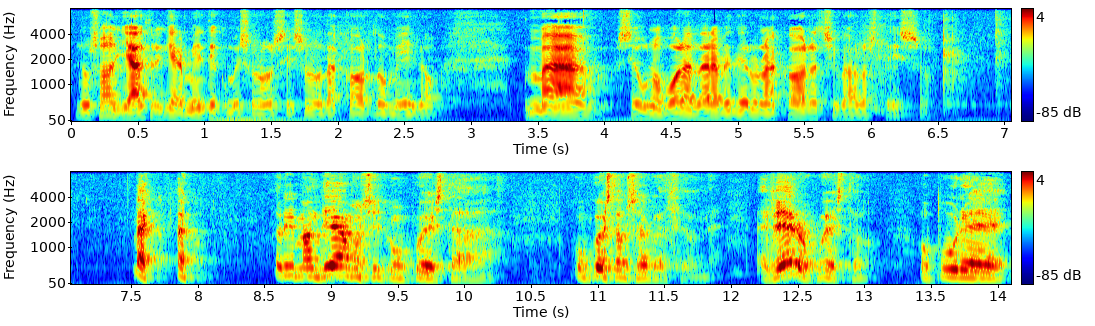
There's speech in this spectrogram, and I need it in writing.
non so gli altri chiaramente come sono, se sono d'accordo o meno, ma se uno vuole andare a vedere una cosa ci va lo stesso. Ecco, ecco. rimandiamoci con questa, con questa osservazione. È vero questo? Oppure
